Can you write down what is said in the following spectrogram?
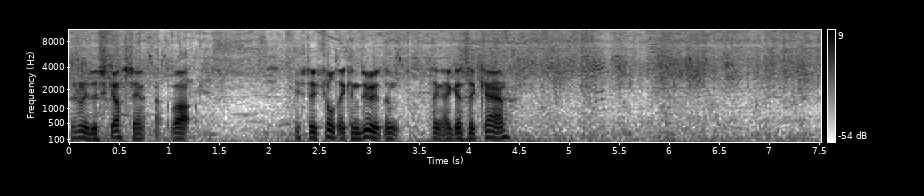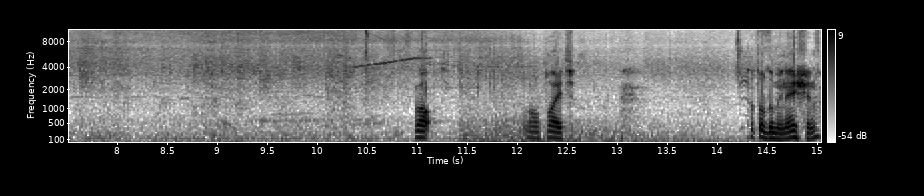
really disgusting. But if they feel they can do it, then I think I guess they can. Well, well played. Total domination.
